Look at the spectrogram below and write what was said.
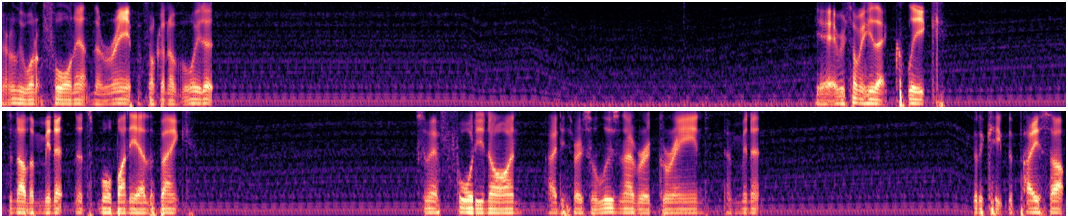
Don't really want it falling out in the ramp if I can avoid it. Yeah, every time I hear that click, it's another minute that's more money out of the bank. So we have 49.83, so we're losing over a grand a minute. Got to keep the pace up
